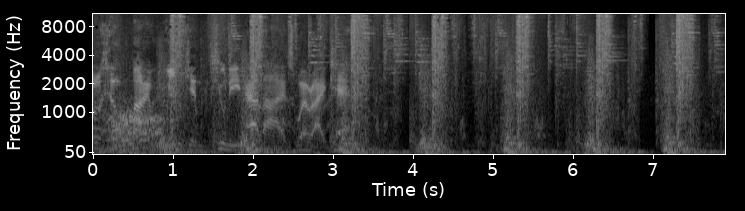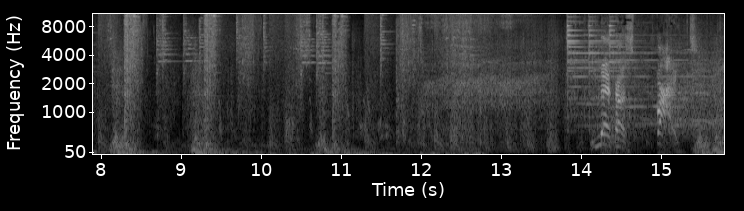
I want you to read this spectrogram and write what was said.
I'll help my weak and puny allies where I can. Let us fight!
